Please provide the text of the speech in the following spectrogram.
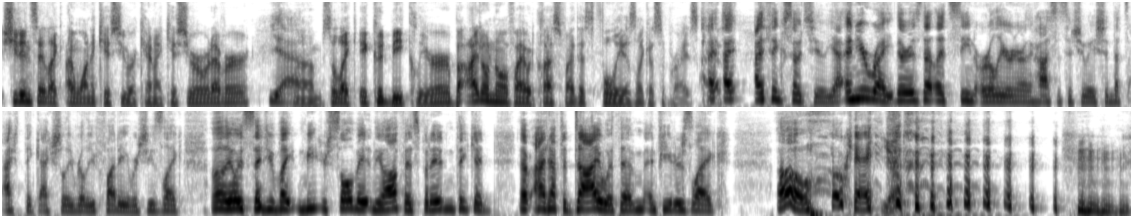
she didn't say like I want to kiss you or can I kiss you or whatever. Yeah. Um so like it could be clearer, but I don't know if I would classify this fully as like a surprise kiss. I, I, I think so too. Yeah. And you're right. There is that like, scene earlier in the hostage situation that's, I think, actually really funny where she's like, Oh, they always said you might meet your soulmate in the office, but I didn't think I'd, I'd have to die with him. And Peter's like, Oh, okay. yeah.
